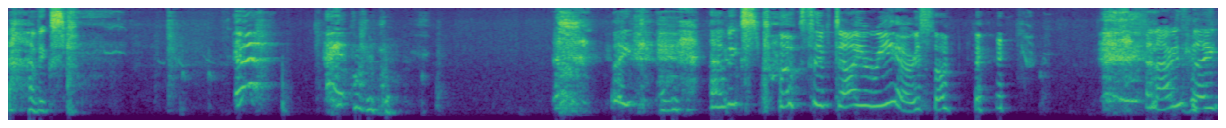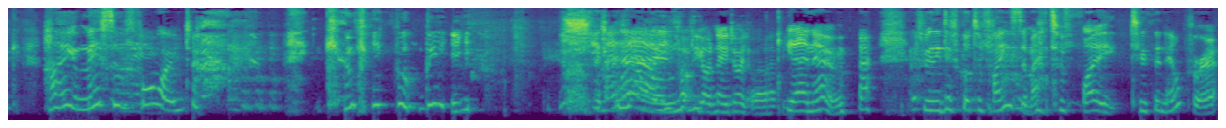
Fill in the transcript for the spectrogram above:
have exp- like have explosive diarrhea or something. And I was like, how misinformed can people be? And now you've probably got no toilet roll, have you? Yeah, I know. It's really difficult to find some. I had to fight tooth and nail for it.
